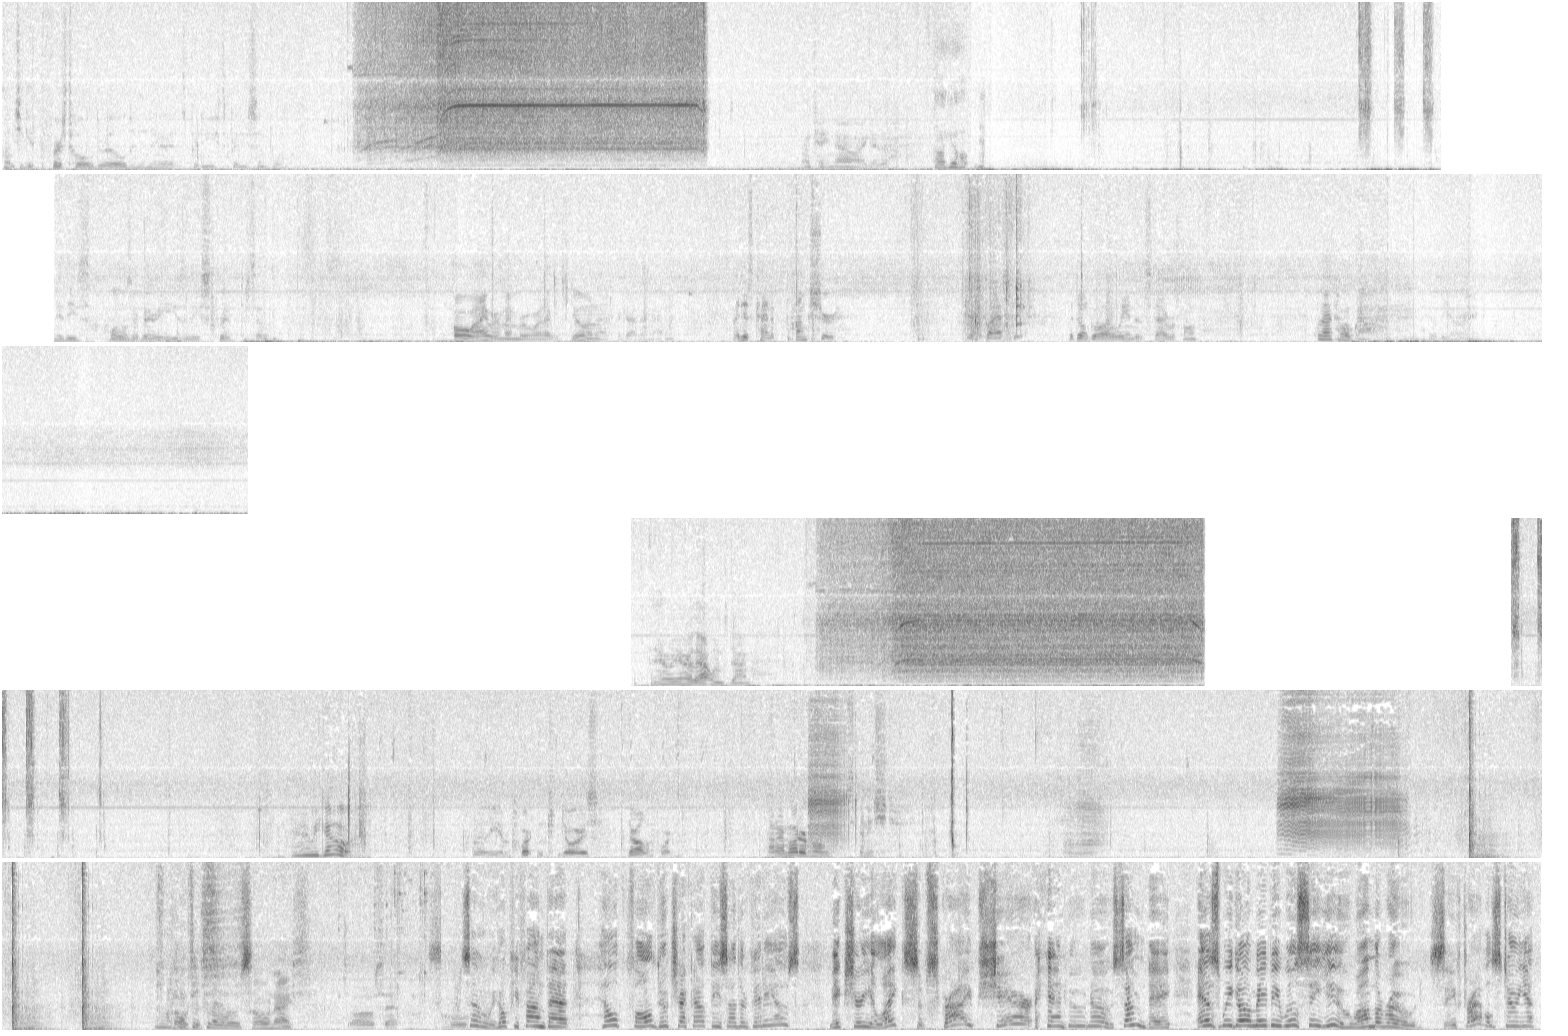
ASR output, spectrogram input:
once you get the first hole drilled in there, it's pretty it's pretty simple. Okay, now I gotta. Oh, you hold. These holes are very easily stripped, so. Oh, I remember what I was doing. I forgot on that. I just kind of puncture the plastic, but don't go all the way into the styrofoam. But, oh well. There we are, that one's done. There we go. One of the important doors. They're all important. On our motorhome is finished. Oh, close. So nice. It's all set. So, so we hope you found that helpful. Do check out these other videos. Make sure you like, subscribe, share, and who knows, someday as we go, maybe we'll see you on the road. Safe travels to you.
